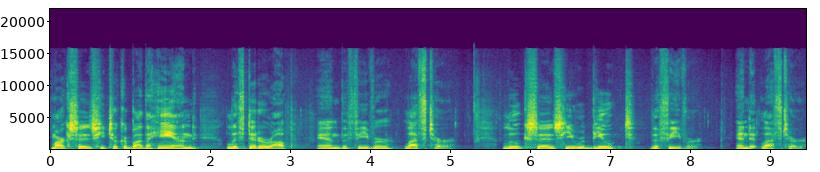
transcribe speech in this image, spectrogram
Mark says he took her by the hand, lifted her up, and the fever left her. Luke says he rebuked the fever, and it left her.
